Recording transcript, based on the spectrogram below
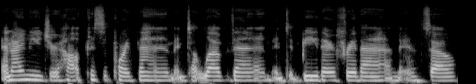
And I need your help to support them and to love them and to be there for them. And so,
